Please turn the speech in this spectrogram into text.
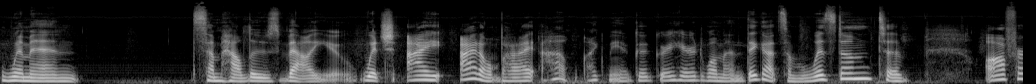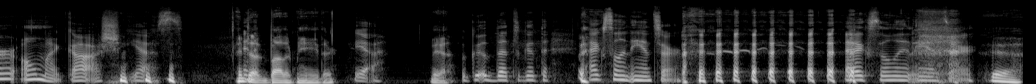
women somehow lose value, which I I don't buy. I like me a good gray haired woman. They got some wisdom to offer. Oh my gosh, yes. It doesn't bother me either. yeah. Yeah. Good. That's a good thing. Excellent answer. Excellent answer. Yeah.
